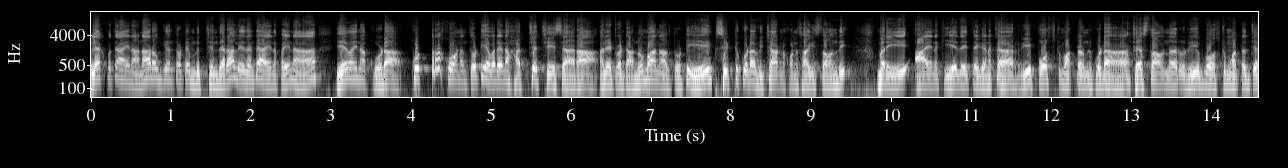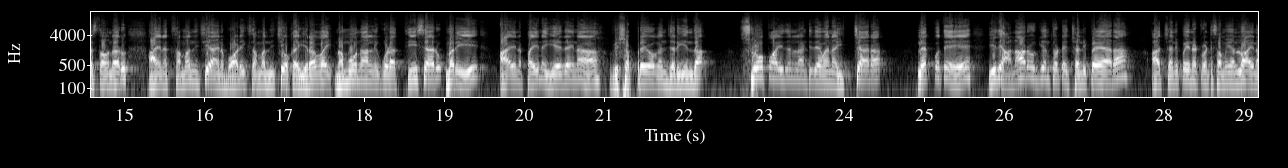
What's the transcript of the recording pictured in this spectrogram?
లేకపోతే ఆయన అనారోగ్యంతో మృతి చెందారా? లేదంటే ఆయన పైన ఏమైనా కూడా కుట్ర కోణంతో ఎవరైనా హత్య చేశారా? అనేటువంటి అనుమానాలతోటి సిట్ కూడా విచారణ కొనసాగిస్తూ ఉంది. మరి ఆయనకి ఏదైతే గనక రీపోస్ట్ మార్టం కూడా చేస్తూ ఉన్నారు రీపోస్ట్ మార్టం చేస్తూ ఉన్నారు. ఆయనకు సంబంధించి ఆయన బాడీకి సంబంధించి ఒక ఇరవై నమూనాల్ని కూడా తీశారు. మరి ఆయన పైన ఏదైనా విష ప్రయోగం జరిగిందా? స్లో పాయిజన్ లాంటిది ఏమైనా ఇచ్చారా? లేకపోతే ఇది అనారోగ్యంతో చనిపోయారా? ఆ చనిపోయినటువంటి సమయంలో ఆయన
